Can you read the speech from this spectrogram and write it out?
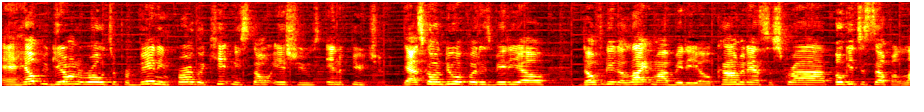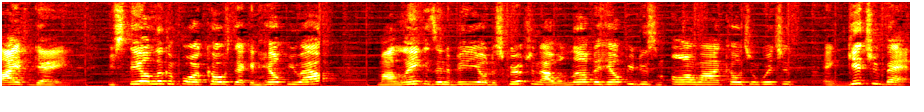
and help you get on the road to preventing further kidney stone issues in the future. That's gonna do it for this video. Don't forget to like my video, comment and subscribe. Go get yourself a life game. You still looking for a coach that can help you out? My link is in the video description. I would love to help you do some online coaching with you and get you back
